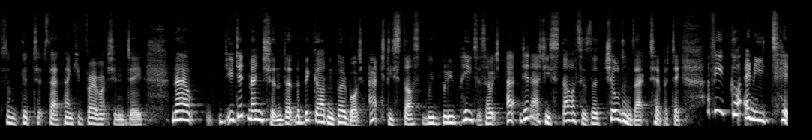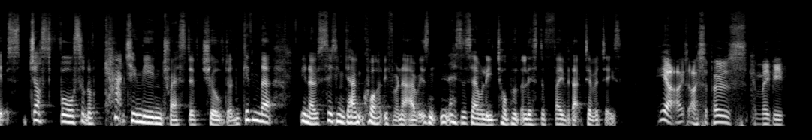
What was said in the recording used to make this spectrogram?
Some good tips there. Thank you very much indeed. Now, you did mention that the Big Garden Birdwatch actually started with Blue Peter, so it did actually start as a children's activity. Have you got any tips just for sort of catching the interest of children, given that, you know, sitting down quietly for an hour isn't necessarily top of the list of favourite activities? Yeah, I, I, suppose can maybe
